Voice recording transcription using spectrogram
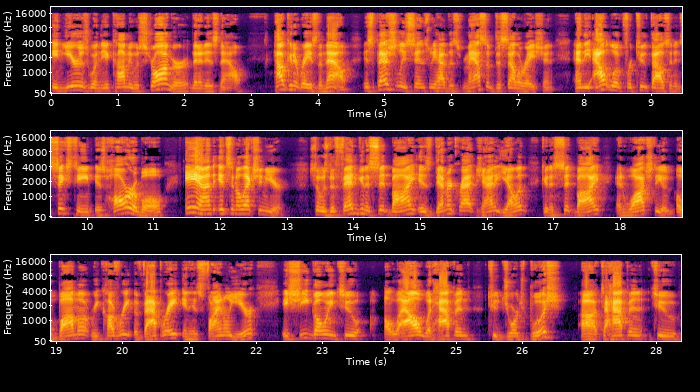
in years when the economy was stronger than it is now, how can it raise them now? Especially since we have this massive deceleration and the outlook for 2016 is horrible and it's an election year. So is the Fed going to sit by? Is Democrat Janet Yellen going to sit by and watch the Obama recovery evaporate in his final year? Is she going to allow what happened to George Bush uh, to happen to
